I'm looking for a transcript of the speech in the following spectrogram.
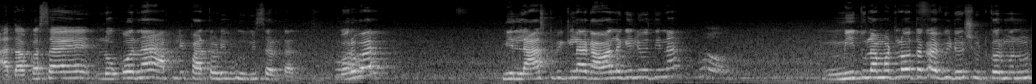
आता कसं आहे लोक ना आपली पातळी भू- विसरतात. बरोबर? मी लास्ट वीकला गावाला गेली होती ना? हो. मी तुला म्हटलं होतं का व्हिडिओ शूट कर म्हणून?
